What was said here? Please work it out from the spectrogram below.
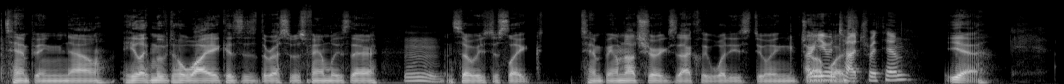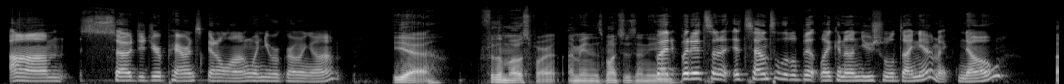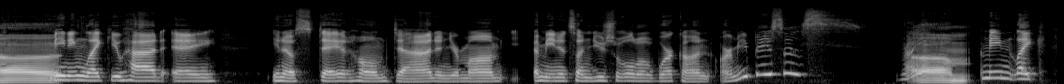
temping now. He like moved to Hawaii cuz the rest of his family's there. And so he's just like temping. I'm not sure exactly what he's doing Are you in touch with him? Yeah. Um. So, did your parents get along when you were growing up? Yeah, for the most part. I mean, as much as any. But but it's a it sounds a little bit like an unusual dynamic. No, uh, meaning like you had a you know stay at home dad and your mom. I mean, it's unusual to work on army bases, right? um, I mean, like.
